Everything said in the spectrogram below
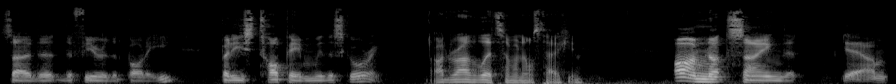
so the, the fear of the body, but he's top end with the scoring. I'd rather let someone else take him. I'm not saying that, yeah, I'm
